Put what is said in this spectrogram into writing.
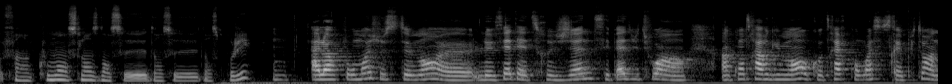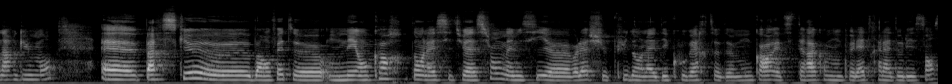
enfin, comment on se lance dans ce, dans ce, dans ce projet? Mm. Alors pour moi justement, euh, le fait d'être jeune, c'est pas du tout un, un contre-argument. Au contraire, pour moi, ce serait plutôt un argument. Euh, parce que euh, bah, en fait on est encore dans la situation même si voilà je suis plus dans la découverte de mon corps etc comme on peut l'être à l'adolescence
